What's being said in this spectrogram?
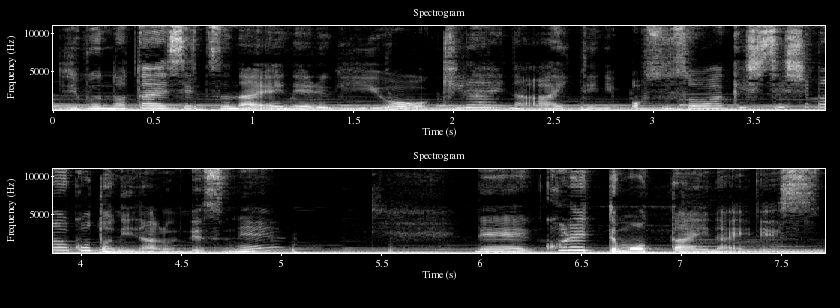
自分の大切なエネルギーを嫌いな相手にお裾分けしてしまうことになるんですね。でこれってもったいないです。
